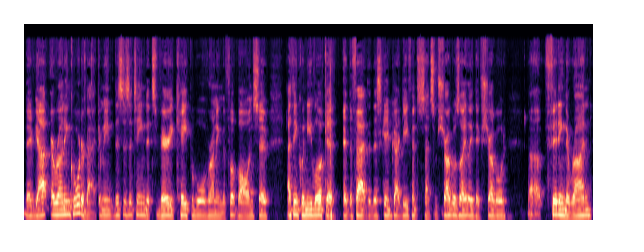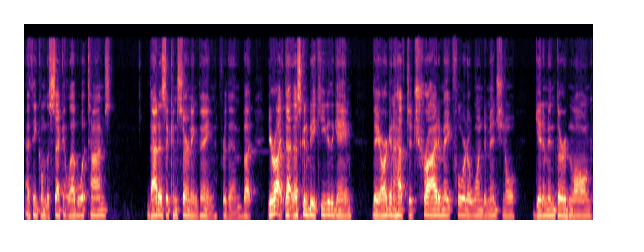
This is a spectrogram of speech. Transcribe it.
They've got a running quarterback. I mean, this is a team that's very capable of running the football. And so I think when you look at at the fact that this Gamecock defense has had some struggles lately, they've struggled – uh, fitting the run. I think on the second level at times, that is a concerning thing for them. But you're right that that's going to be a key to the game. They are going to have to try to make Florida one dimensional, get them in third and long.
